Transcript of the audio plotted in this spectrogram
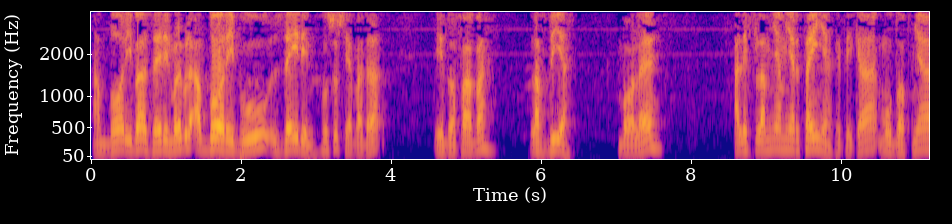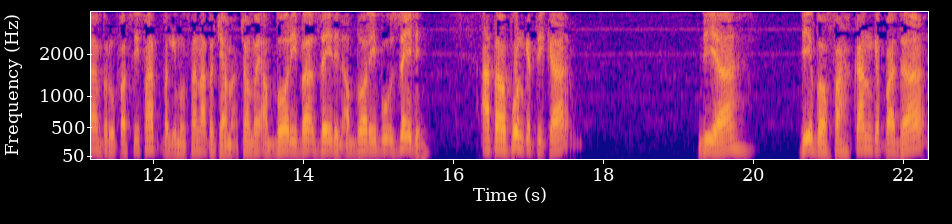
Ad-dariba Zaidin. Boleh boleh ad-daribu Zaidin. Khusus ya pada idhofah apa? Lafziyah. Boleh alif lamnya menyertainya ketika mudhafnya berupa sifat bagi musanna atau jamak. Contohnya ad-dariba Zaidin, ad-daribu Zaidin. Ataupun ketika dia diidhafahkan kepada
